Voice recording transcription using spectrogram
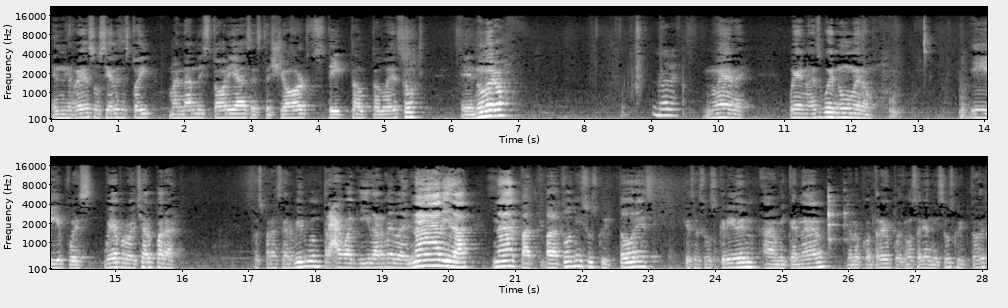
En mis redes sociales estoy mandando historias, este, shorts, TikTok, todo eso. Eh, número Nueve. 9. Bueno, es buen número. Y pues voy a aprovechar para pues para servirme un trago aquí, dármelo de Navidad. Nada, pa- para todos mis suscriptores que se suscriben a mi canal. De lo contrario, pues no serían mis suscriptores.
